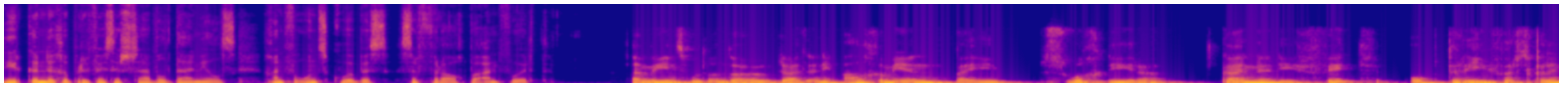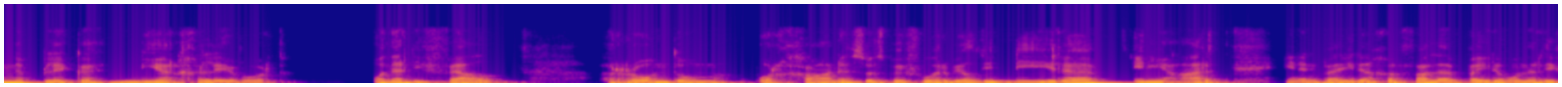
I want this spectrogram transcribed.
Dierkundige professor Sewil Daniels gaan vir ons Kobus se vraag beantwoord. 'n Mens moet onthou dat in die algemeen by soogdiere kan die vet op 3 verskillende plekke neergelê word. Onder die vel, rondom organe soos byvoorbeeld die niere en die hart en in beide gevalle beide onder die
